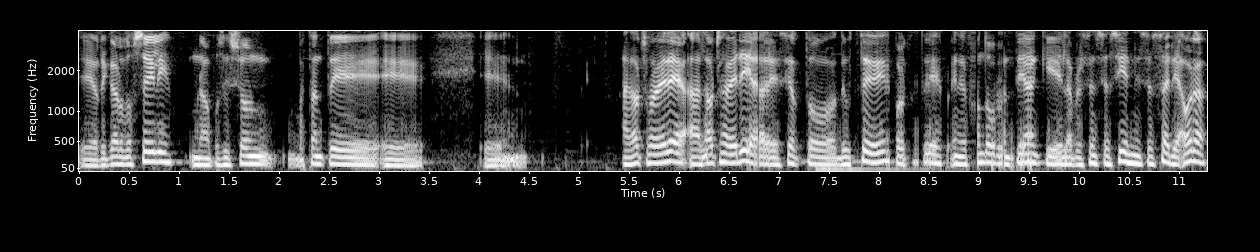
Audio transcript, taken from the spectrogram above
Ricardo Celi, una posición bastante a la otra vereda, a la otra vereda de cierto de ustedes, porque ustedes en el fondo plantean que la presencia sí es necesaria. Ahora,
